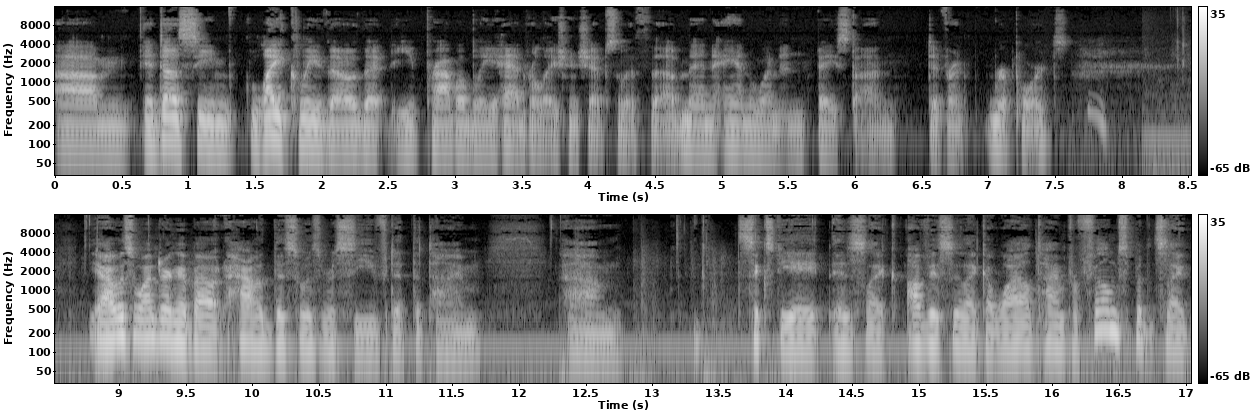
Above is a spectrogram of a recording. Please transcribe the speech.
Um, it does seem likely, though, that he probably had relationships with uh, men and women based on different reports. Yeah, I was wondering about how this was received at the time. Um, 68 is like obviously like a wild time for films, but it's like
